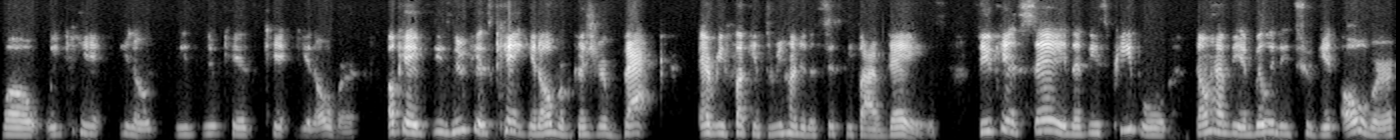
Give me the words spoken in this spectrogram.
"Well, we can't, you know, these new kids can't get over." Okay, these new kids can't get over because you're back every fucking 365 days. So you can't say that these people don't have the ability to get over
